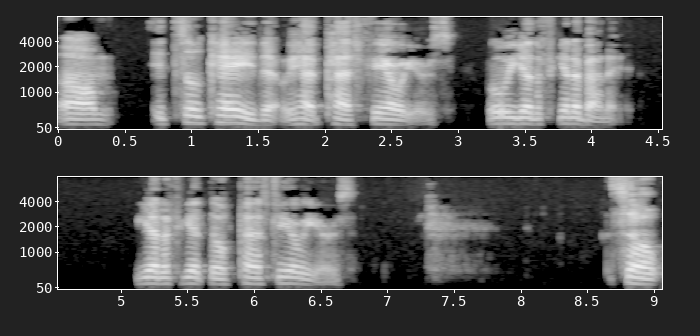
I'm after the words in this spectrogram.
um, it's okay that we had past failures, but we gotta forget about it. We gotta forget those past failures. So,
